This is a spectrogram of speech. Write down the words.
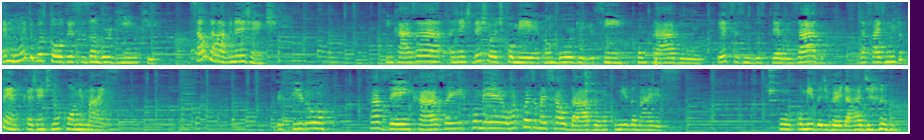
É muito gostoso esses hamburguinhos aqui. Saudável, né, gente? Em casa a gente deixou de comer hambúrguer assim, comprado, esses industrializados, já faz muito tempo que a gente não come mais. Prefiro fazer em casa e comer uma coisa mais saudável, uma comida mais. Tipo, comida de verdade.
